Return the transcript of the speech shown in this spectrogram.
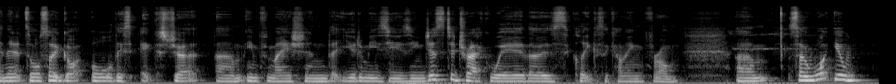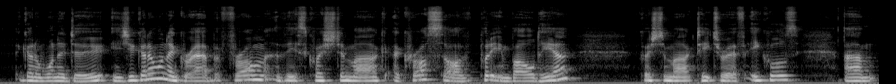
and then it's also got all this extra um, information that Udemy is using just to track where those clicks are coming from. Um, so what you're going to want to do is you're going to want to grab from this question mark across. So I've put it in bold here. Question mark teacher ref equals. Um,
